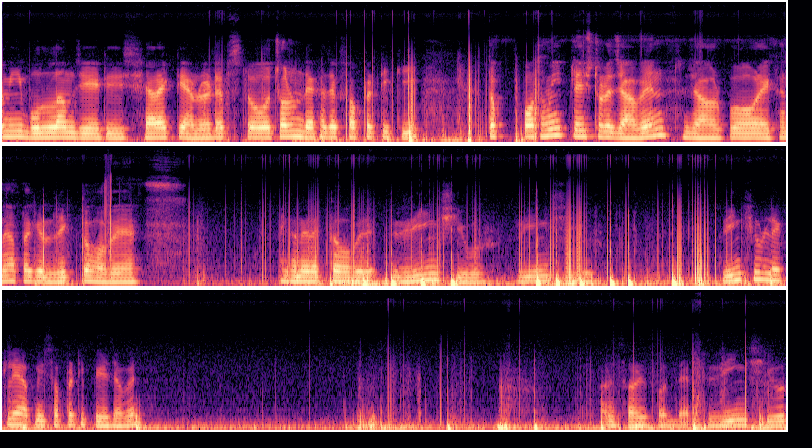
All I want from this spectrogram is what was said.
আমি বললাম যে এটি সেরা একটি অ্যান্ড্রয়েড অ্যাপস তো চলুন দেখা যাক সফটওয়্যারটি কী। তো প্রথমেই প্লে স্টোরে যাবেন, যাওয়ার পর এখানে আপনাকে লিখতে হবে, এখানে লিখতে হবে ring sure ring sure ring sure লিখলে আপনি সফটওয়্যারটি পেয়ে যাবেন। Sorry for that ring sure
